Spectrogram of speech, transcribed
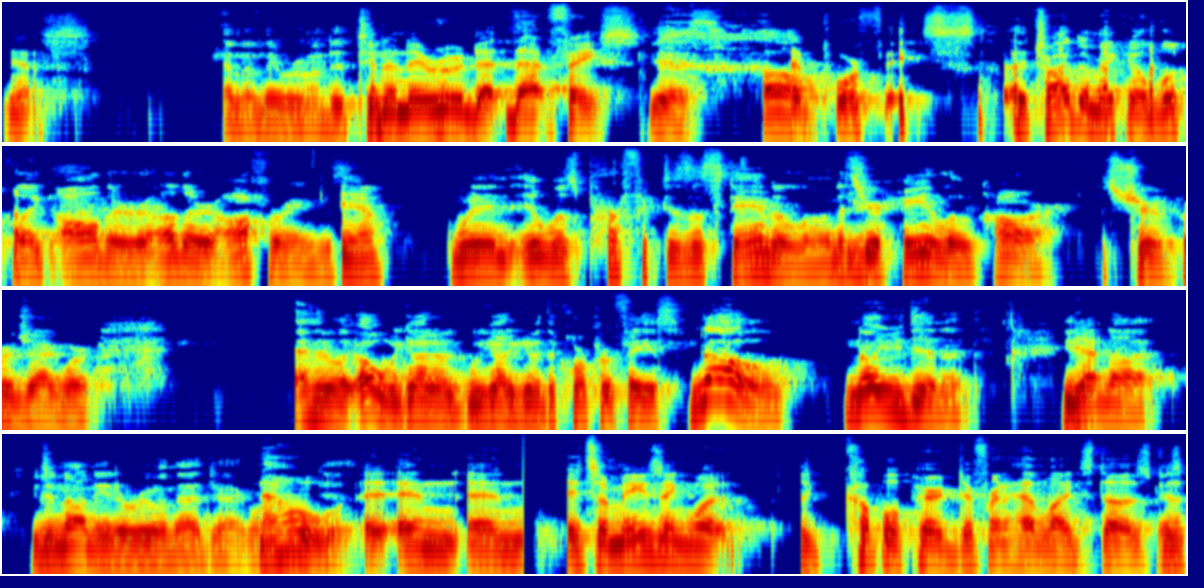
Yes. and then they ruined it too. And then they ruined that, that face. yes. Oh, That poor face. they tried to make it look like all their other offerings yeah, when it was perfect as a standalone. It's Yeah. your Halo car it's true. for Jaguar, and they're like, "Oh, we gotta, we gotta give it the corporate face." No, no, you didn't. You Yeah. did not. You did not need to ruin that Jaguar. No, and and it's amazing what a couple of pair of different headlights does because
